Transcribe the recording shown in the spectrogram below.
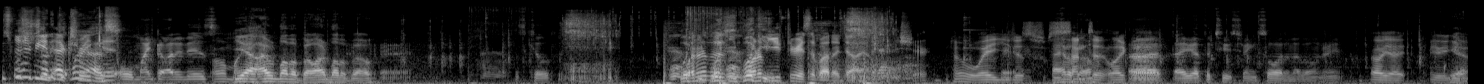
This There should be an to X-ray kit. Oh my god, it is. Oh my Yeah, god. I would love a bow. I'd love a bow. Alright. Let's kill it. One Blicky, of those, blicky, one of you three is about to die. I'm pretty sure. No way you just I sent it like Uh, that. I got the two string, so I'll add another one, right? Oh yeah, here you Yeah.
